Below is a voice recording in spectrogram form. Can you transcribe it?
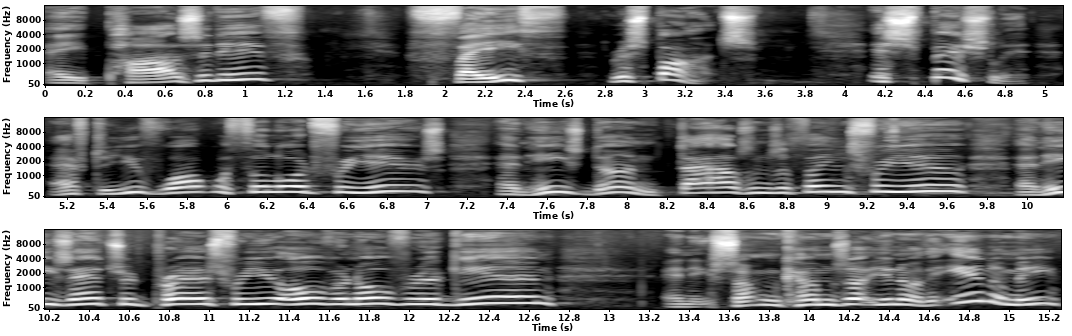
a positive faith response, especially after you've walked with the Lord for years and He's done thousands of things for you and He's answered prayers for you over and over again, and if something comes up. You know, the enemy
